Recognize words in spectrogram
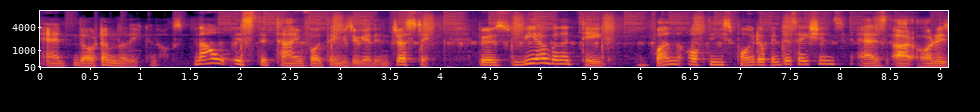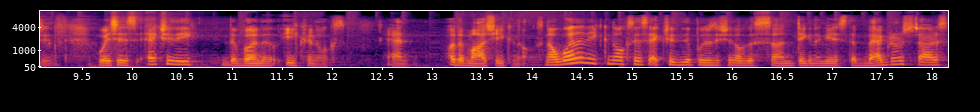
and the autumnal equinox. Now is the time for things to get interesting because we are going to take one of these point of intersections as our origin which is actually the vernal equinox and or the March equinox. Now vernal equinox is actually the position of the sun taken against the background stars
